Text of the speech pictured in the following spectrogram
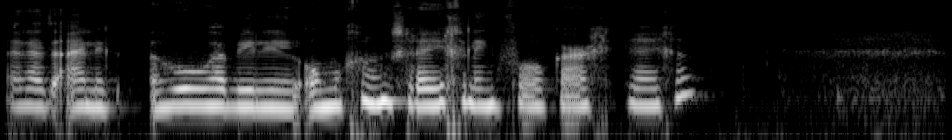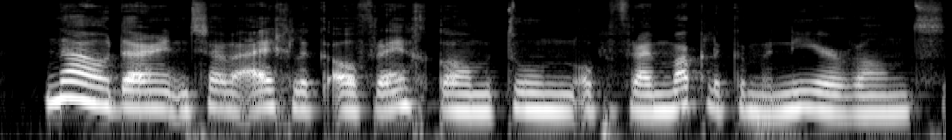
En uiteindelijk, hoe hebben jullie omgangsregeling voor elkaar gekregen? Nou, daarin zijn we eigenlijk overeengekomen toen op een vrij makkelijke manier. Want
